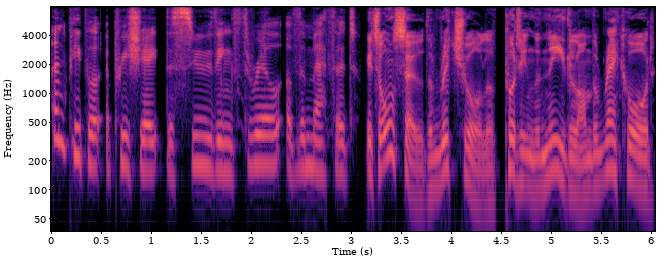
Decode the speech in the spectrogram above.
And people appreciate the soothing thrill of the method. It's also the ritual of putting the needle on the record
